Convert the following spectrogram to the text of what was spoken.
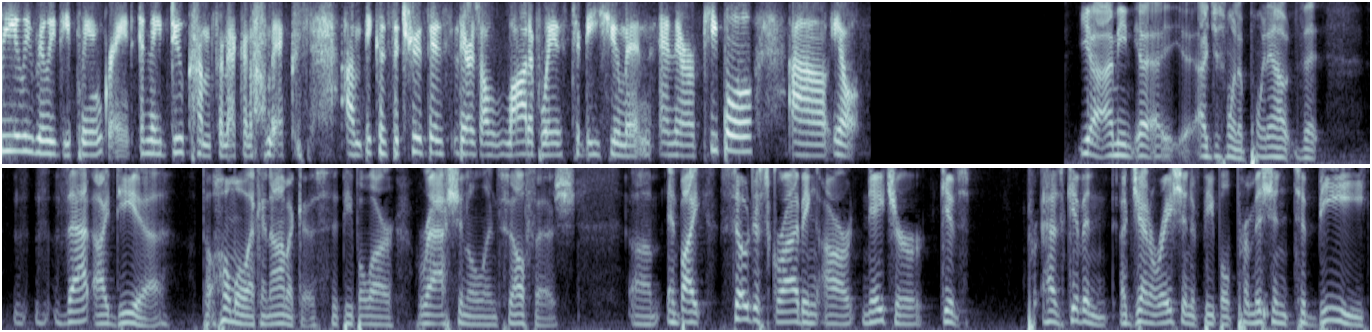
really, really deeply ingrained, and they do come from economics. Um, because the truth is, there's a lot of ways to be human, and there are people, uh, you know, yeah, I mean, I just want to point out that that idea, the Homo economicus, that people are rational and selfish, um, and by so describing our nature, gives has given a generation of people permission to be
